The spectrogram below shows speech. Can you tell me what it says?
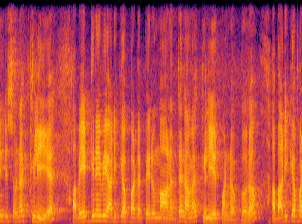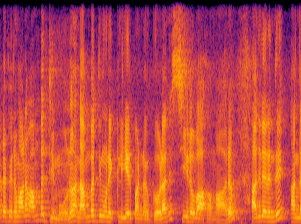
என்று சொன்னால் கிளியர் அப்போ ஏற்கனவே அடிக்கப்பட்ட பெருமானத்தை நம்ம கிளியர் பண்ண போகிறோம் அப்போ அடிக்கப்பட்ட பெருமானம் ஐம்பத்தி மூணு அந்த ஐம்பத்தி மூணை கிளியர் பண்ணக்கூட அது சீரோவாக மாறும். அதிலிருந்து அந்த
